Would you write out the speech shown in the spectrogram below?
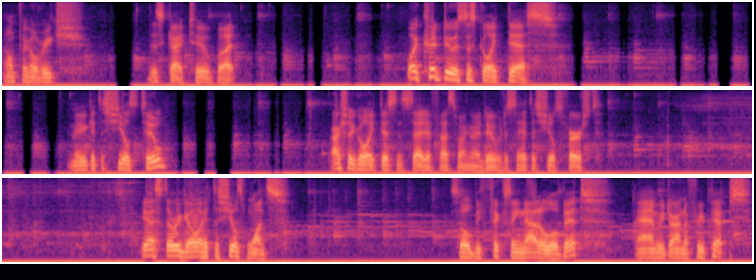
I don't think I'll reach this guy too, but what I could do is just go like this. Maybe get the shields too. Actually go like this instead if that's what I'm going to do, just hit the shields first. Yes, there we go, I hit the shields once. So we'll be fixing that a little bit, and we darn the free pips.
